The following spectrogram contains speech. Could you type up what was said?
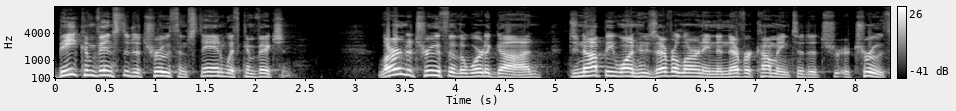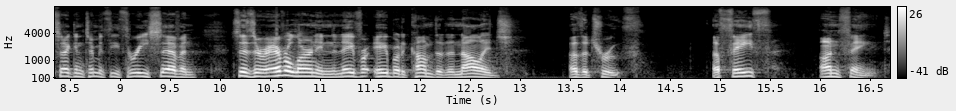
Be convinced of the truth and stand with conviction. Learn the truth of the Word of God. Do not be one who's ever learning and never coming to the tr- truth. 2 Timothy 3 7 says they're ever learning and never able to come to the knowledge of the truth. A faith unfeigned,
